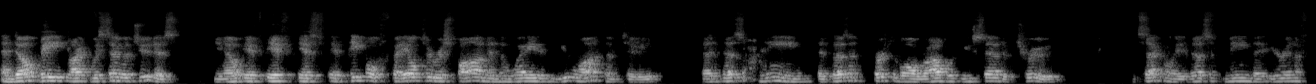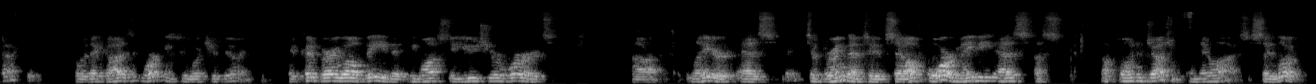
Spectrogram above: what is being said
And don't be like we said with Judas. You know, if if if if people fail to respond in the way that you want them to, that doesn't mean that doesn't first of all rob what you said of truth. And secondly, it doesn't mean that you're ineffective or that God isn't working through what you're doing. It could very well be that He wants to use your words uh, later as to bring them to Himself, or maybe as a, a point of judgment in their lives. To say, look,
